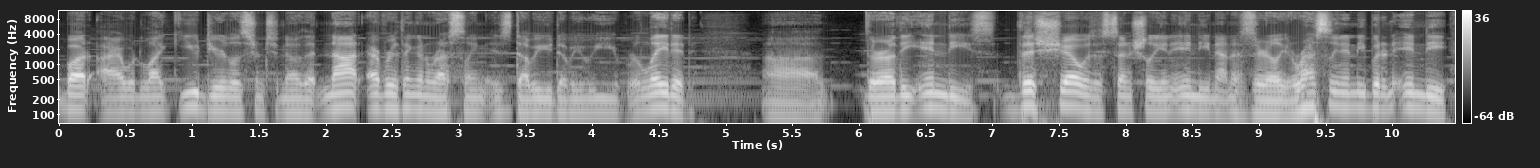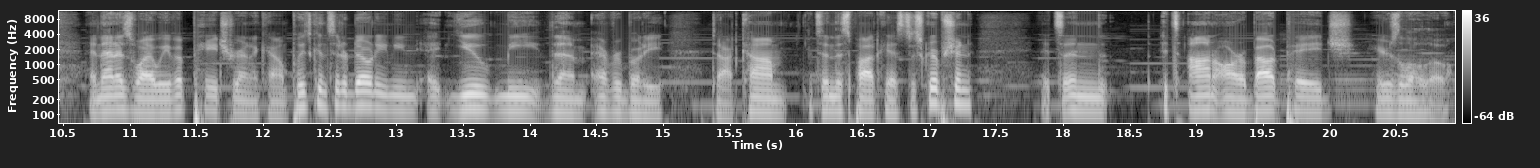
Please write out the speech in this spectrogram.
But I would like you, dear listener, to know that not everything in wrestling is WWE related. Uh, there are the indies. This show is essentially an indie, not necessarily a wrestling indie, but an indie, and that is why we have a Patreon account. Please consider donating at you, me, them, everybody.com. It's in this podcast description. It's in it's on our about page. Here's Lolo.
